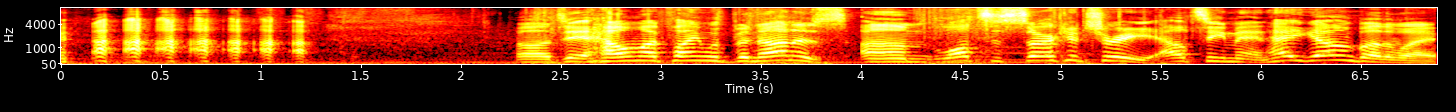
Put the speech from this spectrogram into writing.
oh dear, how am I playing with bananas? Um, lots of circuitry. LT man, how you going, by the way?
